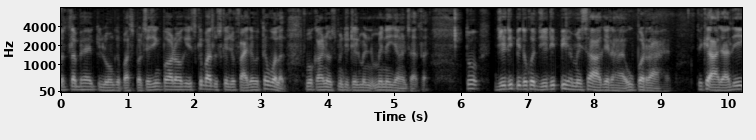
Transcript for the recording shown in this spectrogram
मतलब है कि लोगों के पास परचेजिंग पावर होगी इसके बाद उसके जो फ़ायदे होते हैं वो अलग वो कारण उसमें डिटेल में, में नहीं जाना चाहता। तो जीडीपी देखो जीडीपी हमेशा आगे रहा है ऊपर रहा है। ठीक है आज़ादी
